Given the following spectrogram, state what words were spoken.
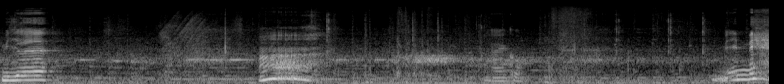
Mitä? Ah. Aiku. Mene.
